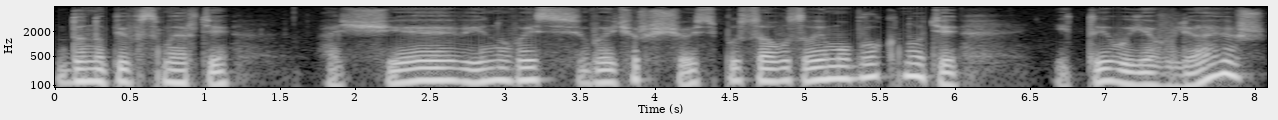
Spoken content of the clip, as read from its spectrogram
до напівсмерті, а ще він увесь вечір щось писав у своєму блокноті. І ти уявляєш?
